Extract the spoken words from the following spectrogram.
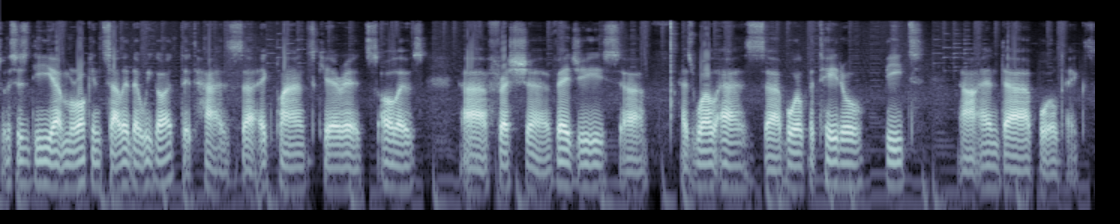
So this is the uh, Moroccan salad that we got. It has uh, eggplants, carrots, olives, uh, fresh uh, veggies, uh, as well as uh, boiled potato, beets, and boiled eggs.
